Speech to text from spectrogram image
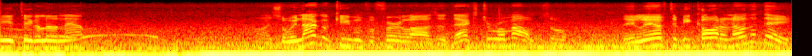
Need to take a little nap. All right, so we're not gonna keep them for fertilizer. Dax threw them out, so they live to be caught another day.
